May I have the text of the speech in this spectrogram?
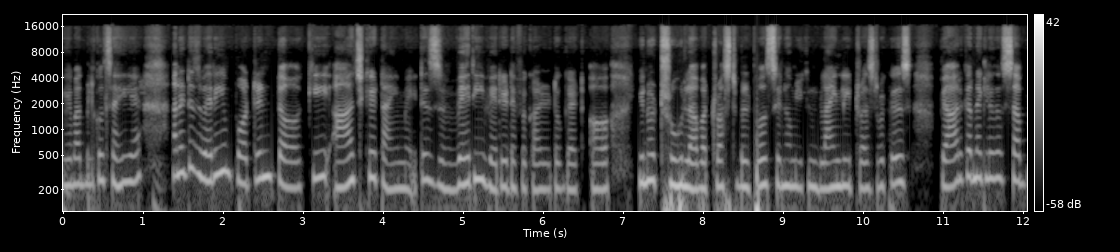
ये बात बिल्कुल सही है। And it is very important कि आज के टाइम में it is very very difficult to get a you know true love a trustable person whom you can blindly trust because प्यार करने के लिए तो सब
